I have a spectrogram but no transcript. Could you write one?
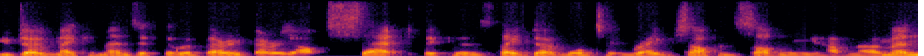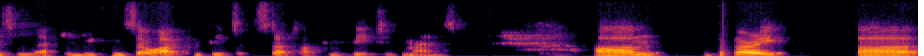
you don't make amends if they were very, very upset because they don't want it raked up, and suddenly you have no amends left, and you can say, oh, I've completed the steps, I've completed amends. Um, very, uh,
